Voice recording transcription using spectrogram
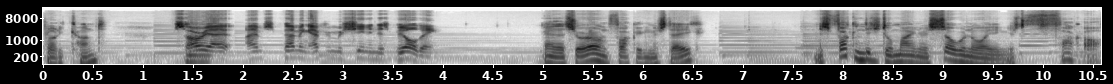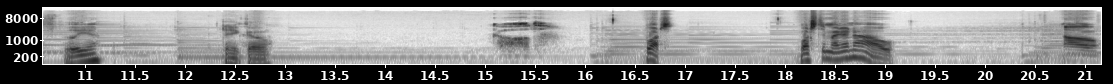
Bloody cunt. Sorry, I I'm spamming every machine in this building. Yeah, it's your own fucking mistake. This fucking digital miner is so annoying. Just fuck off, will ya? There you go. God. What? What's the matter now? Oh.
